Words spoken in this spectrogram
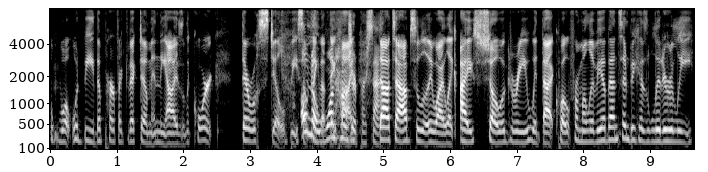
what would be the perfect victim in the eyes of the court, there will still be something. Oh, no, that they find. 100%. That's absolutely why. Like, I so agree with that quote from Olivia Benson because literally,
